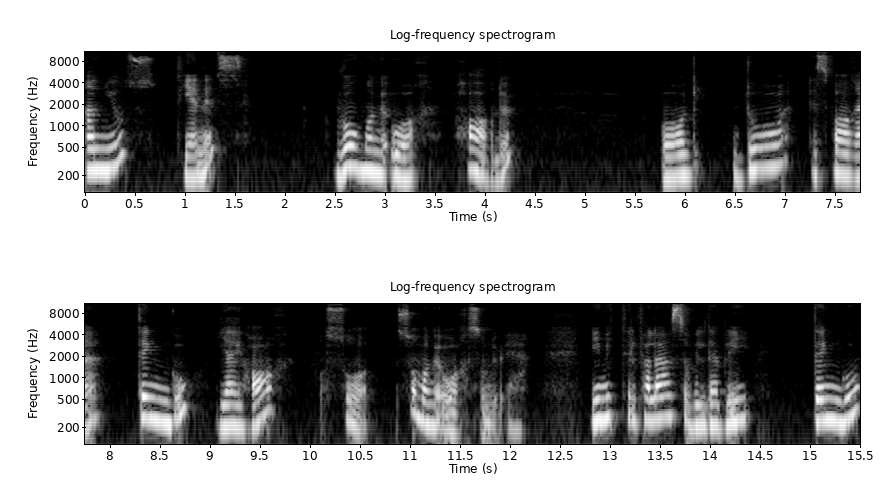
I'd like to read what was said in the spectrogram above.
años tienes? Hvor mange år har du? Og da er svaret tengo, jeg har, så så mange år som du er. I mitt tilfelle så vil det bli tengo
